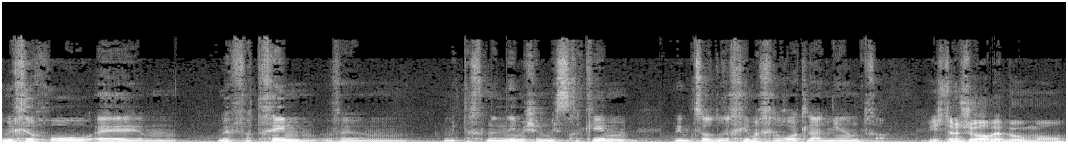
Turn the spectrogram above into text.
הם הכריחו אה, מפתחים ומתכננים של משחקים למצוא דרכים אחרות לעניין אותך. השתמשו הרבה בהומור.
